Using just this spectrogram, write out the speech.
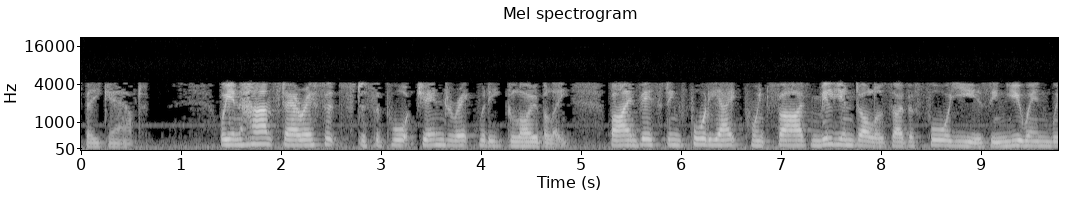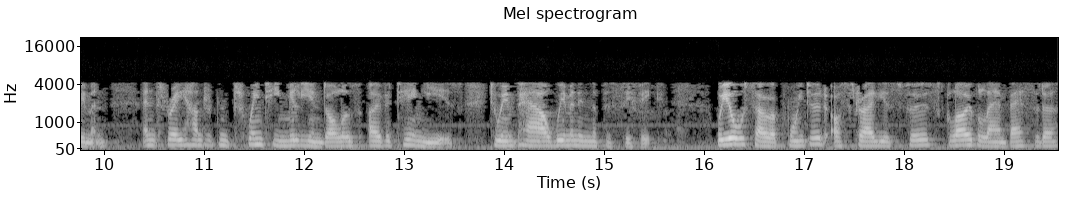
speak out. We enhanced our efforts to support gender equity globally by investing $48.5 million over four years in UN Women and $320 million over 10 years to empower women in the Pacific. We also appointed Australia's first global ambassador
